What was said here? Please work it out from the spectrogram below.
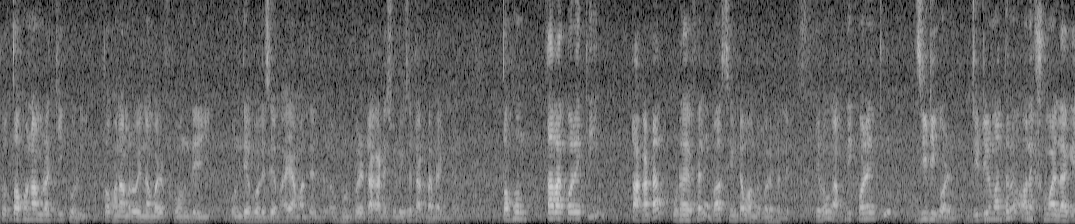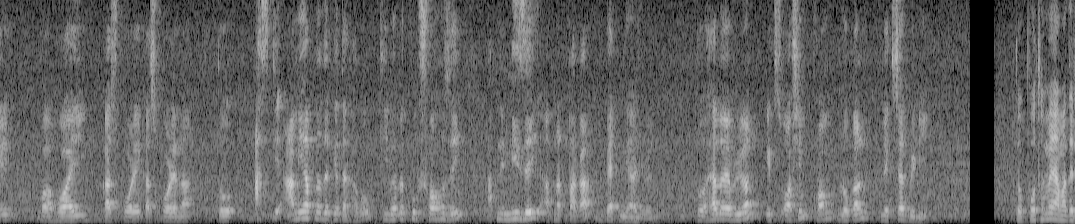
তো তখন আমরা কি করি? তখন আমরা ওই নাম্বারে ফোন দেই। ফোন দিয়ে বলি যে, ভাই, আমাদের ভুল করে টাকাটি চলে গেছে, টাকাটা ব্যাক দেন। তখন তারা করে কি? টাকাটা উঠায় ফেলে বা সিমটা বন্ধ করে ফেলে। এবং আপনি করেন কি? জিডি করেন। জিডির মাধ্যমে অনেক সময় লাগে বা হয় কাজ করে কাজ করে না। তো আজকে আমি আপনাদেরকে দেখাবো কীভাবে খুব সহজেই আপনি নিজেই আপনার টাকা ব্যাক নিয়ে আসবেন। তো hello everyone it's Wasim from Local Lecture BD তো প্রথমে আমাদের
